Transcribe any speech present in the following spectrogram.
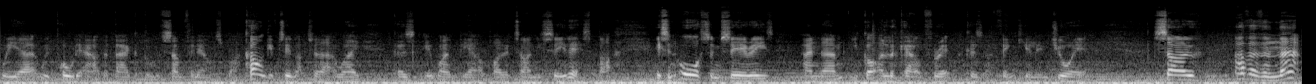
we uh, we pulled it out of the bag, but with something else. But I can't give too much of that away because it won't be out by the time you see this. But it's an awesome series, and um, you've got to look out for it because I think you'll enjoy it. So, other than that,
